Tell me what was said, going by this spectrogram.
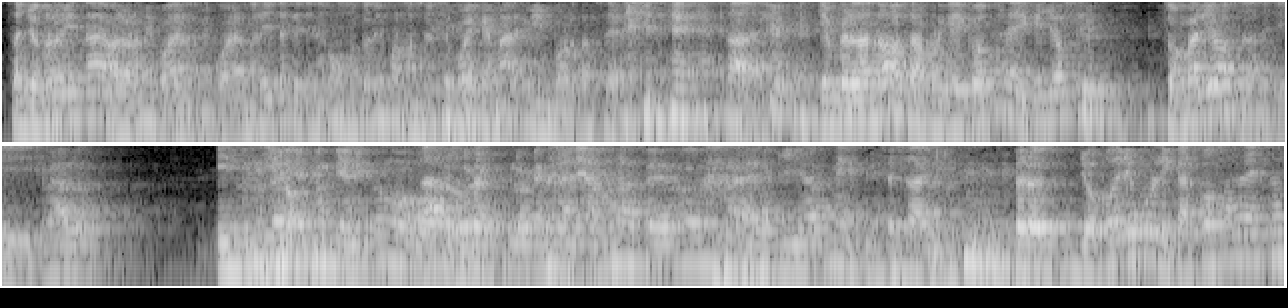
O sea, yo no le doy nada de valor a mi cuaderno. Mi cuaderno ahorita que tiene como un montón de información se puede quemar y me importa hacer. ¿Sabes? Y en verdad no, o sea, porque hay cosas ahí que yo sí son valiosas y, Claro. y, y no- que contienen como Claro, lo, pero- que, lo que planeamos hacer o sea, de aquí a meses. Exacto. Pero yo podría publicar cosas de esas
